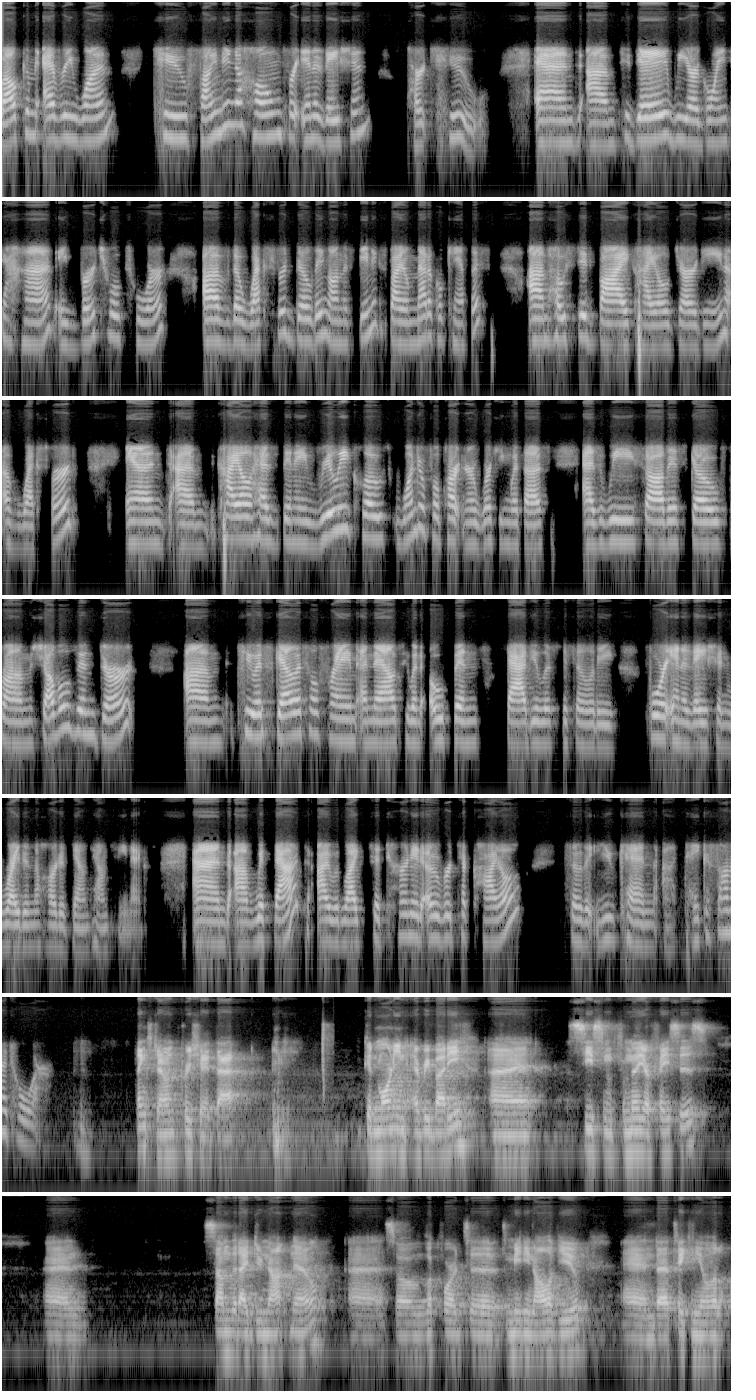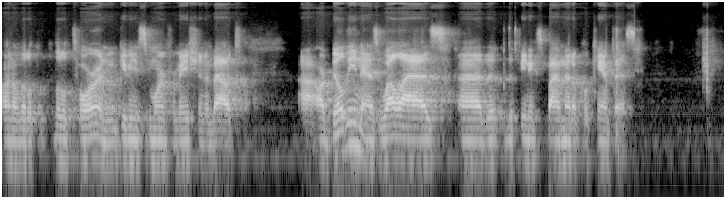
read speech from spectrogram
Welcome everyone to Finding a Home for Innovation, Part 2. And um, today we are going to have a virtual tour of the Wexford building on the Phoenix Biomedical Campus, um, hosted by Kyle Jardine of Wexford. And um, Kyle has been a really close, wonderful partner working with us as we saw this go from shovels and dirt um, to a skeletal frame and now to an open, fabulous facility for innovation right in the heart of downtown Phoenix. And uh, with that, I would like to turn it over to Kyle so that you can uh, take us on a tour. Thanks, Joan. Appreciate that. Good morning, everybody. Uh, see some familiar faces and some that I do not know. Uh, so look forward to, to meeting all of you and uh, taking you a little, on a little little tour and giving you some more information about uh, our building as well as uh, the, the Phoenix Biomedical Campus.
